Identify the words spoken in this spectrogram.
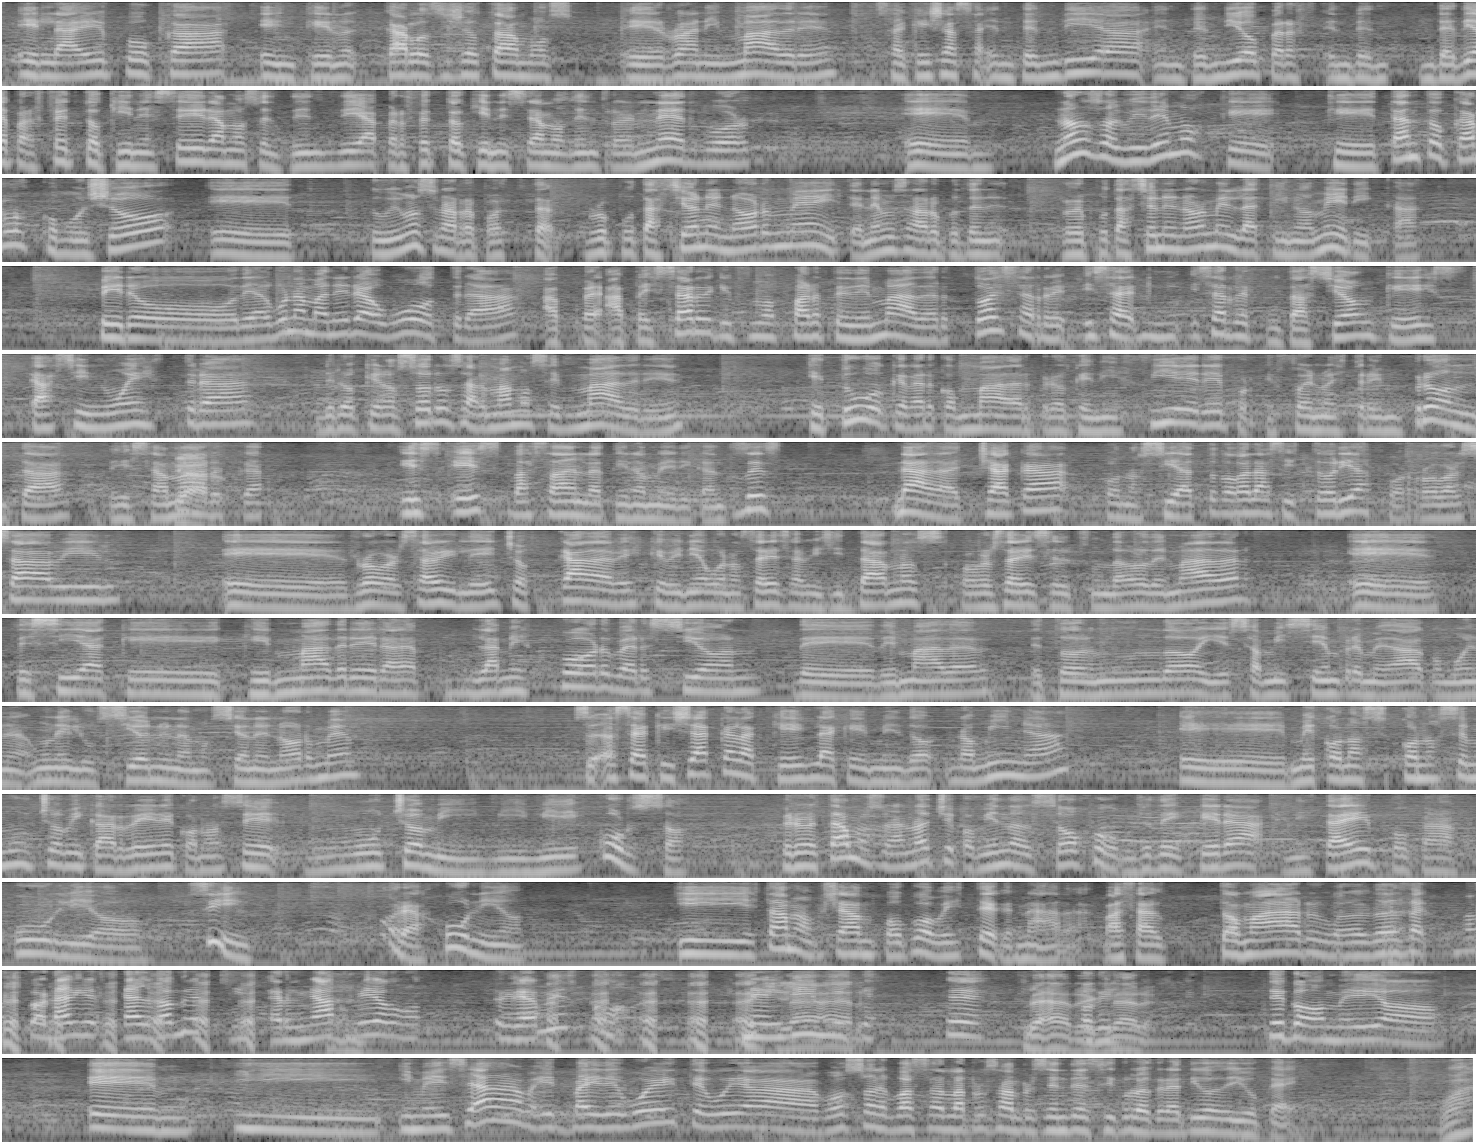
en la época en que Carlos y yo estábamos eh, running Madre, o sea que ella entendía, entendió, entendía perfecto quiénes éramos, entendía perfecto quiénes éramos dentro del network. Eh, no nos olvidemos que, tanto Carlos como yo eh, tuvimos una reputa- reputación enorme y tenemos una reputa- reputación enorme en Latinoamérica pero de alguna manera u otra, a, pe- a pesar de que fuimos parte de Mother, toda esa, re- esa, esa reputación que es casi nuestra, de lo que nosotros armamos en Madre, que tuvo que ver con Mother, pero que difiere porque fue nuestra impronta de esa Claro. marca, es, es basada en Latinoamérica. Entonces, nada, Chaca conocía todas las historias por Robert Saville. eh, Robert Saville, de hecho, cada vez que venía a Buenos Aires a visitarnos, Robert Saville es el fundador de Mother, eh, decía que, que Madre era la mejor versión de, de Mother de todo el mundo y eso a mí siempre me daba como una, ilusión y una emoción enorme. O sea- que Yaka, la que es la que me nomina, eh, me conoce, mucho mi carrera y conoce mucho mi, mi- discurso. Pero estábamos una noche comiendo el sojo, como yo te dijera, en esta época, julio, sí, ahora, junio. Y estábamos ya un poco, viste, nada, vas a tomar, con alguien que al hombre y terminás medio como, como en el Claro. límite. Claro, Porque claro. Estoy como medio. eh, y, y me dice, ah, by the way, te voy a. Vos vas a ser la próxima presidente del Círculo de Creativos de UK. What?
